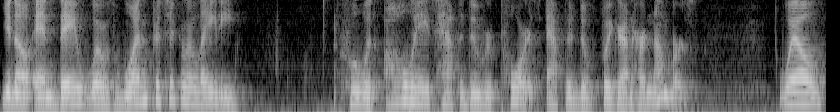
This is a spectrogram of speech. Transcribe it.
You know, and they there was one particular lady who would always have to do reports after do, figuring out her numbers. Well,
